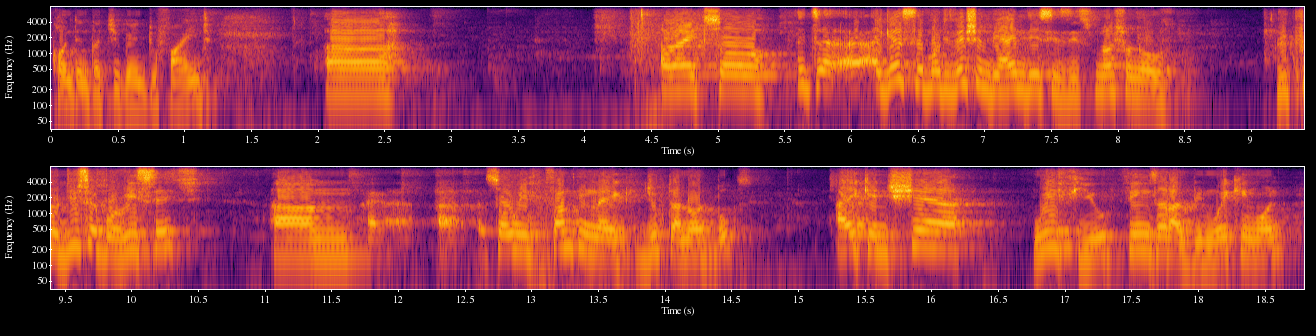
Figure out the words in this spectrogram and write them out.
content that you're going to find. Uh, all right, so a, I guess the motivation behind this is this notion of reproducible research. Um, uh, so with something like Jupyter Notebooks, I can share with you things that I've been working on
